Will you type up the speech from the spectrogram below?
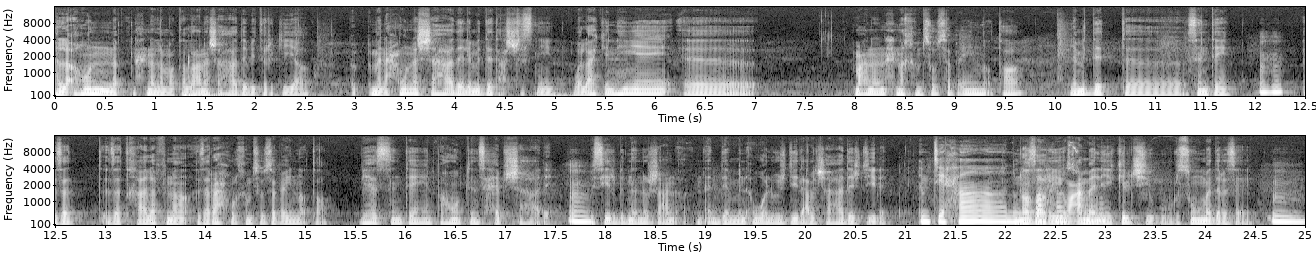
هلا هون نحن لما طلعنا شهادة بتركيا منحونا الشهادة لمدة 10 سنين ولكن هي آه، معنا نحن 75 نقطة لمدة آه، سنتين. إذا إذا تخالفنا إذا راحوا ال 75 نقطة بهالسنتين فهون بتنسحب الشهادة. مم. بصير بدنا نرجع نقدم من أول وجديد على شهادة جديدة. امتحان نظري وفحص و- وعملي كل شيء ورسوم مدرسة. مم.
